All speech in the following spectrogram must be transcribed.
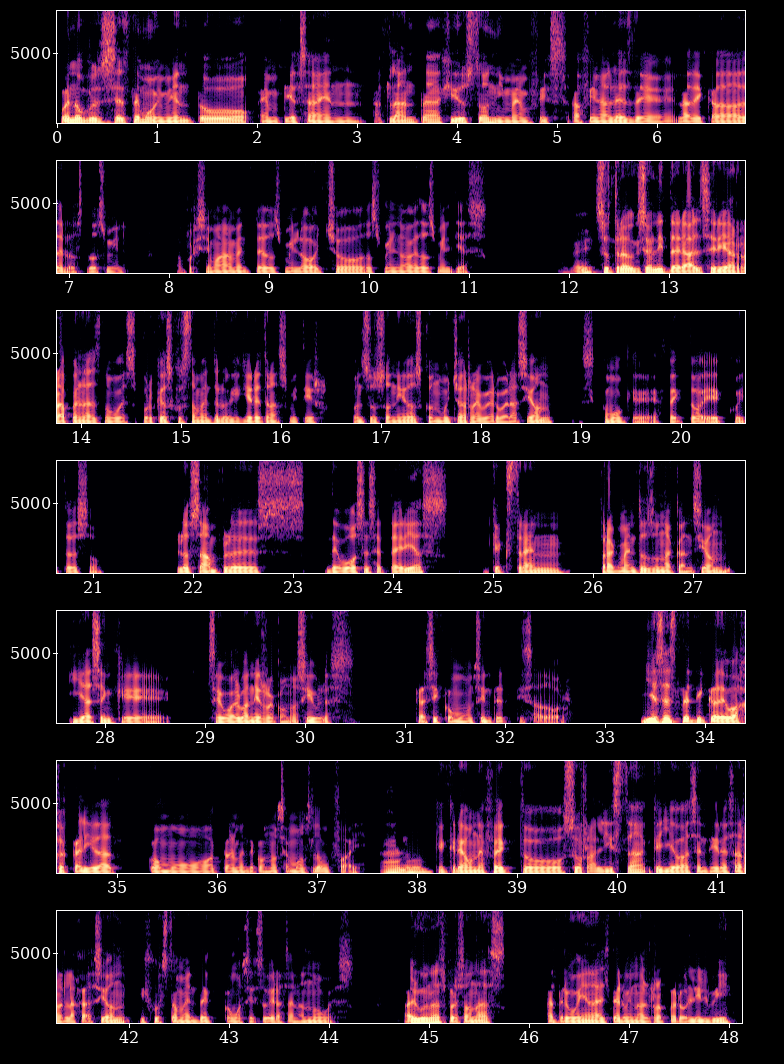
Bueno, pues este movimiento empieza en Atlanta, Houston y Memphis a finales de la década de los 2000, aproximadamente 2008, 2009, 2010. Su traducción literal sería rap en las nubes, porque es justamente lo que quiere transmitir, con sus sonidos con mucha reverberación, así como que efecto eco y todo eso. Los samples de voces etéreas que extraen fragmentos de una canción y hacen que se vuelvan irreconocibles, casi como un sintetizador. Y esa estética de baja calidad, como actualmente conocemos lo-fi Ah, no. que crea un efecto surrealista que lleva a sentir esa relajación y justamente como si estuvieras en las nubes. Algunas personas atribuyen al término al rapero Lil B,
